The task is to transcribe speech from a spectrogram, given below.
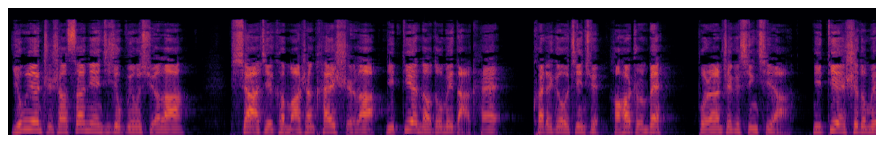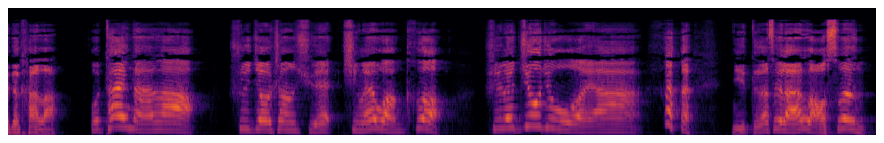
永远只上三年级就不用学了。下节课马上开始了，你电脑都没打开，快点给我进去，好好准备，不然这个星期啊，你电视都没得看了。我太难了，睡觉上学，醒来网课，谁来救救我呀？哈哈，你得罪了俺老孙，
